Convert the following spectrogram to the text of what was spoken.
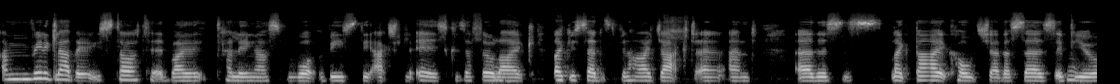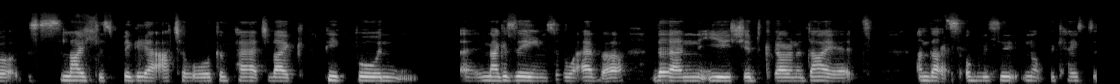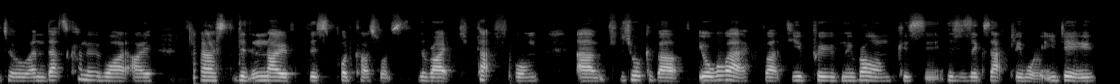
I'm really glad that you started by telling us what obesity actually is because I feel mm. like, like you said, it's been hijacked and, and uh, this like diet culture that says if mm. you're the slightest bigger at all compared to like people in, uh, in magazines or whatever, then you should go on a diet and that's obviously not the case at all. And that's kind of why i first didn't know if this podcast was the right platform um, to talk about your work but you proved me wrong because this is exactly what you do.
